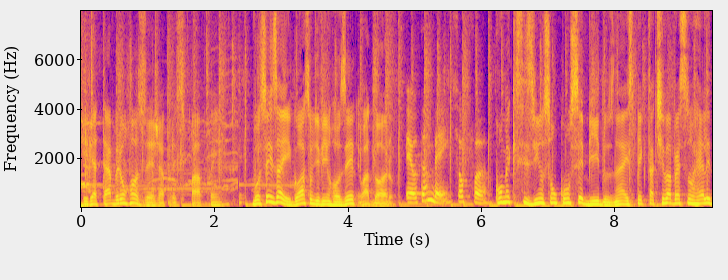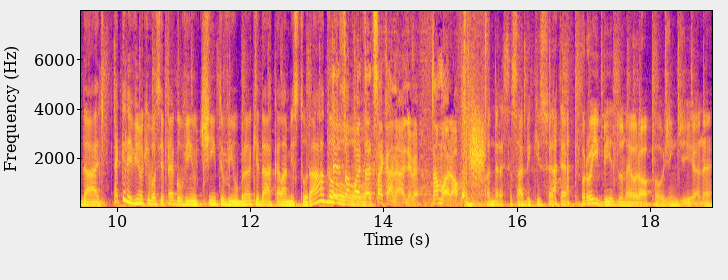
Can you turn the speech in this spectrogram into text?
Queria até abrir um rosé já pra esse papo, hein? Vocês aí, gostam de vinho rosé? Eu adoro. Eu também, sou fã. Como é que esses vinhos são concebidos, né? Expectativa versus realidade. É aquele vinho que você pega o vinho tinto e o vinho branco e dá aquela misturada? Ele só ou- pode estar de sacanagem, velho. Na moral. André, você sabe que isso é até proibido na Europa hoje em dia, né?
